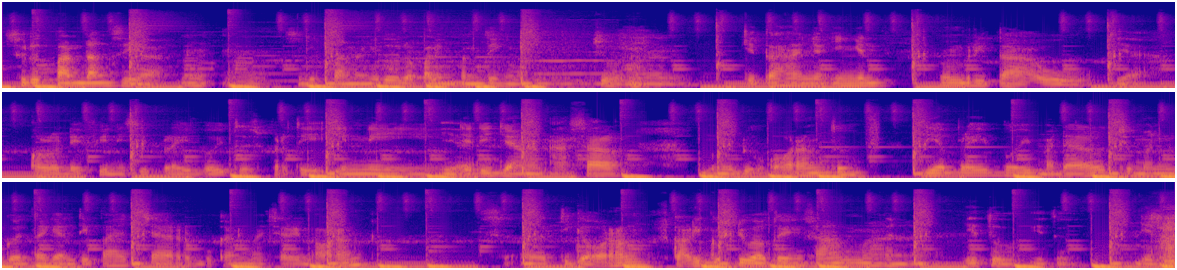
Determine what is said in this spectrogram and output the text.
sudut pandang sih ya. Mm-mm. sudut pandang itu udah paling penting lah. Cuman kita hanya ingin memberitahu ya kalau definisi playboy itu seperti ini. Iya. jadi jangan asal menuduh orang tuh dia playboy padahal cuman gonta-ganti pacar bukan macarin orang eh, tiga orang sekaligus di waktu yang sama. Benar itu itu. Jadi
